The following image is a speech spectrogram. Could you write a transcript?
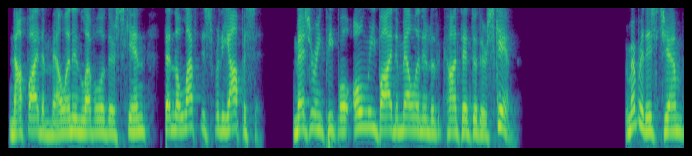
not by the melanin level of their skin, then the left is for the opposite, measuring people only by the melanin of the content of their skin. Remember this gem?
